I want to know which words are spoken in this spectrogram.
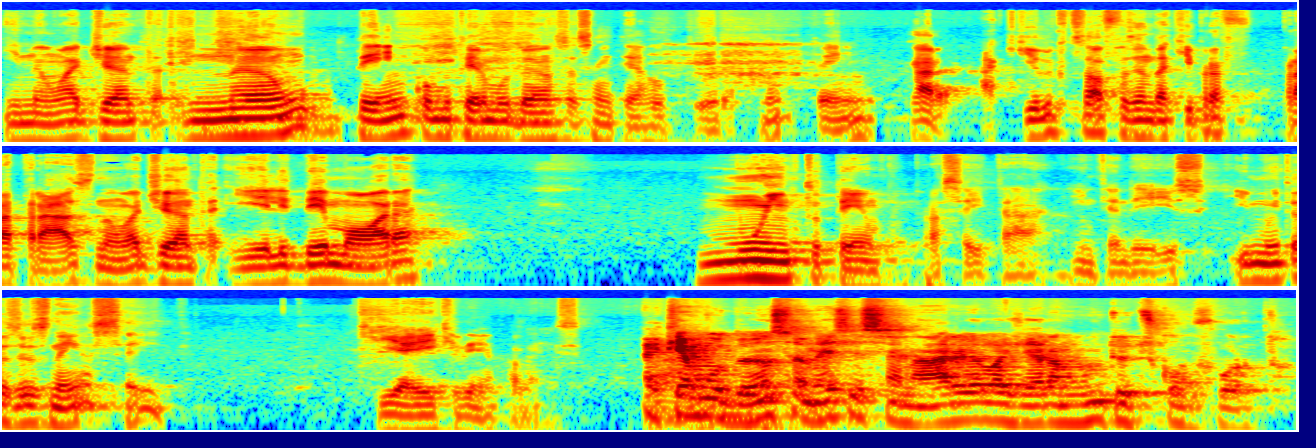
E não adianta, não tem como ter mudança sem ter ruptura. Não tem. Cara, aquilo que tu estava fazendo daqui para trás não adianta. E ele demora muito tempo para aceitar, entender isso. E muitas vezes nem aceita. E é aí que vem a falência. É que a mudança nesse cenário ela gera muito desconforto.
